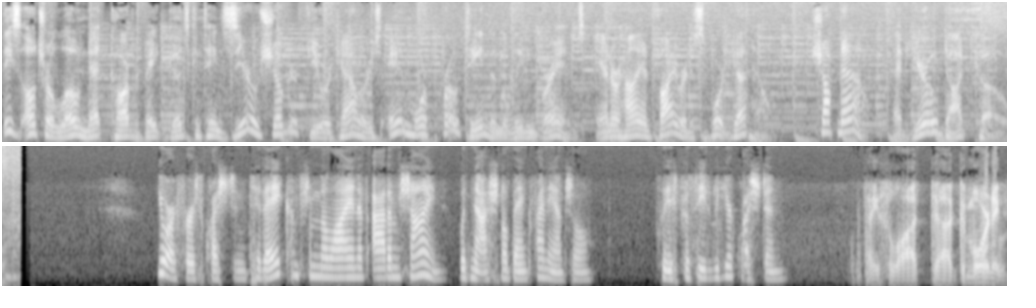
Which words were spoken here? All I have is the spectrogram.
These ultra low net carb baked goods contain zero sugar, fewer calories, and more protein than the leading brands, and are high in fiber to support gut health. Shop now at hero.co. Your first question today comes from the line of Adam Shine with National Bank Financial. Please proceed with your question. Thanks a lot. Uh, good morning.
